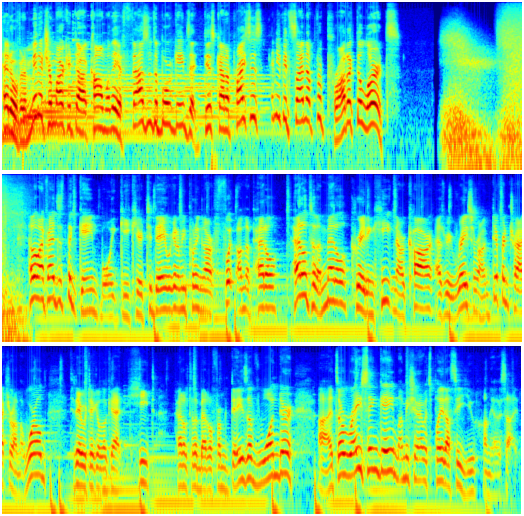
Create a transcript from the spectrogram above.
Head over to miniaturemarket.com where they have thousands of board games at discounted prices and you can sign up for product alerts. Hello, my friends, it's the Game Boy Geek here. Today, we're going to be putting our foot on the pedal, pedal to the metal, creating heat in our car as we race around different tracks around the world. Today, we're taking a look at Heat, pedal to the metal from Days of Wonder. Uh, it's a racing game. Let me show you how it's played. I'll see you on the other side.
